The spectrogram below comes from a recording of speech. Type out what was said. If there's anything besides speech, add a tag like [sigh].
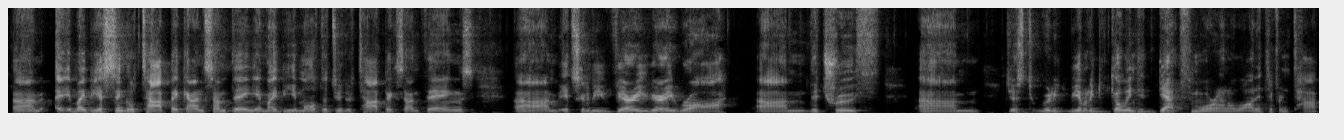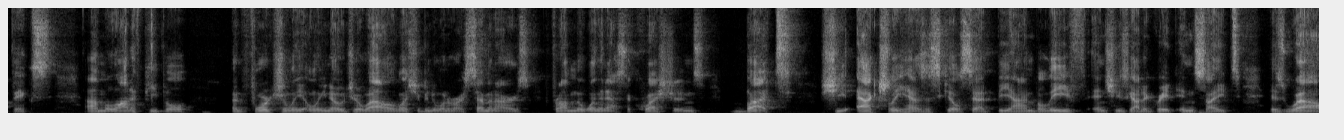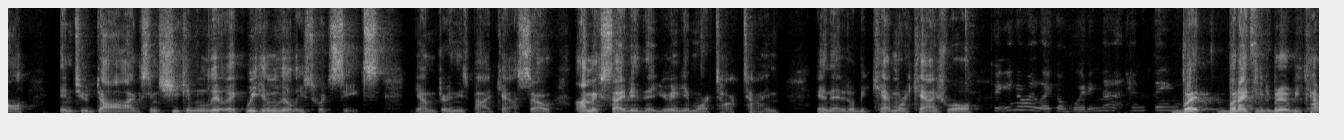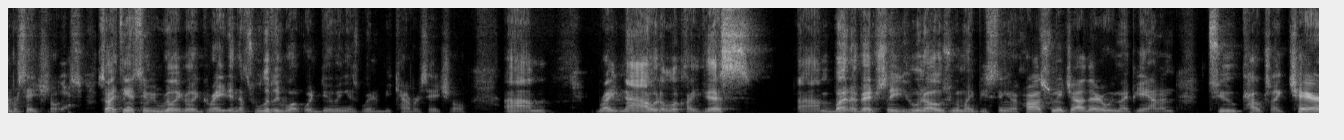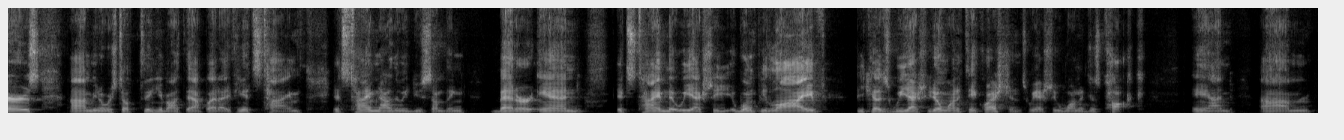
Um, it might be a single topic on something. It might be a multitude of topics on things. Um, it's going to be very, very raw. Um, the truth. Um, just we're going to be able to go into depth more on a lot of different topics. Um, a lot of people unfortunately only know Joelle unless you've been to one of our seminars from the one that asked the questions, but she actually has a skill set beyond belief and she's got a great insight as well into dogs and she can li- like we can literally switch seats you know during these podcasts so i'm excited that you're going to get more talk time and that it'll be ca- more casual But you know, I like avoiding that kind of thing. but but I think but it'll be conversational. Yeah. So I think it's gonna be really really great, and that's literally what we're doing is we're gonna be conversational. Um, right now it'll look like this, um, but eventually who knows? We might be sitting across from each other. We might be on two couch like chairs. Um, you know, we're still thinking about that, but I think it's time. It's time now that we do something better, and it's time that we actually it won't be live because we actually don't want to take questions. We actually want to just talk, and um,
